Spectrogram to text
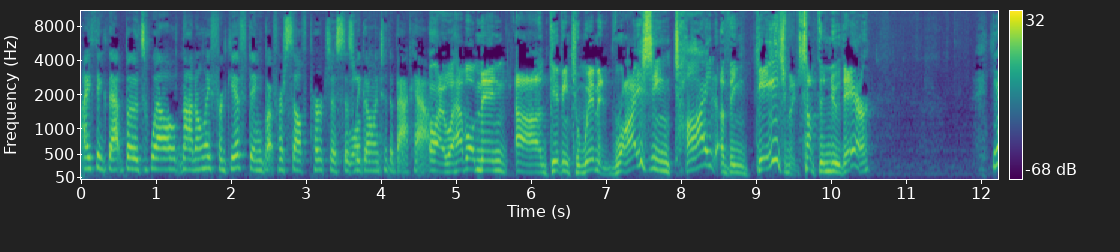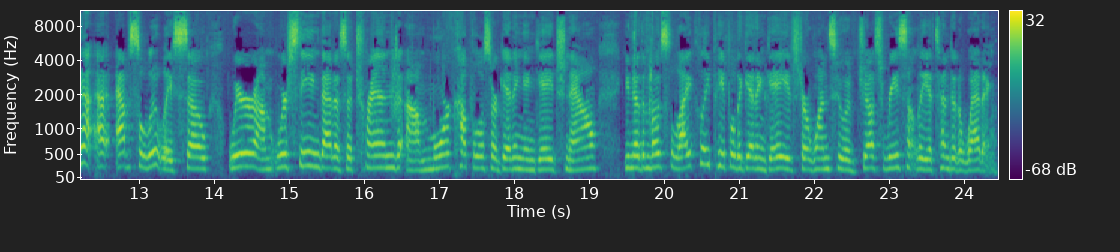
I think that bodes well not only for gifting, but for self purchase as well, we go into the back half. All right, well, how about men uh, giving to women? Rising tide of engagement, something new there. Yeah, absolutely. So we're um, we're seeing that as a trend. Um, more couples are getting engaged now. You know, the most likely people to get engaged are ones who have just recently attended a wedding.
